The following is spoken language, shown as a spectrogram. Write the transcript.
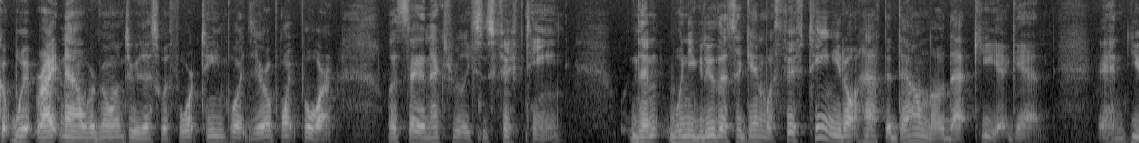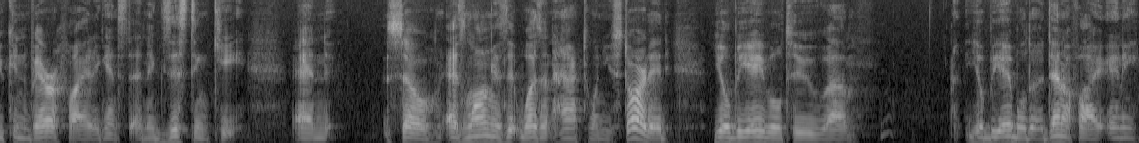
right now, we're going through this with 14.0.4. Let's say the next release is 15. Then when you do this again with 15, you don't have to download that key again. And you can verify it against an existing key. And so as long as it wasn't hacked when you started, you'll be able to um, you'll be able to identify any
